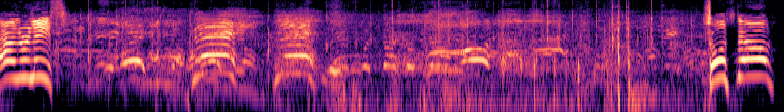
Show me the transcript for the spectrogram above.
And release. Shorts down.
